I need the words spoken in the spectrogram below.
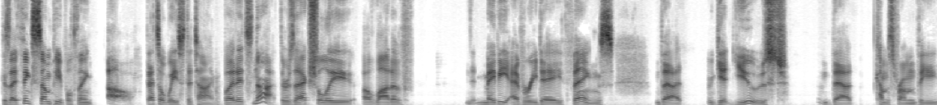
because i think some people think oh that's a waste of time but it's not there's actually a lot of maybe everyday things that get used that comes from the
